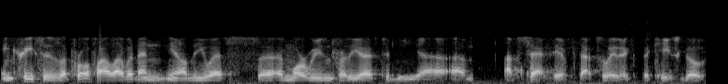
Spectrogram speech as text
increases the profile of it, and you know, the U.S. Uh, more reason for the U.S. to be uh, um, upset if that's the way the, the case goes.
